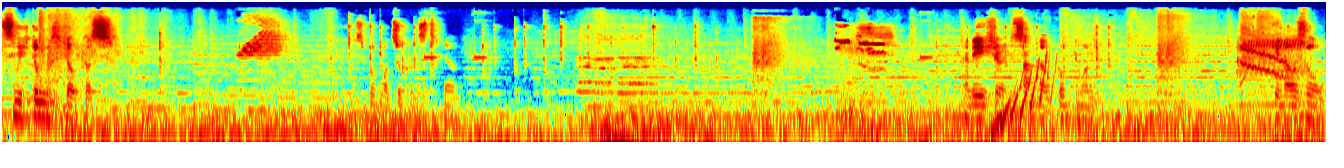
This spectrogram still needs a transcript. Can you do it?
Ziemlich dumm ist, ich glaube, das. Das Pokémon zu konzentrieren. Nee, ich möchte das andere Pokémon. Genau so.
